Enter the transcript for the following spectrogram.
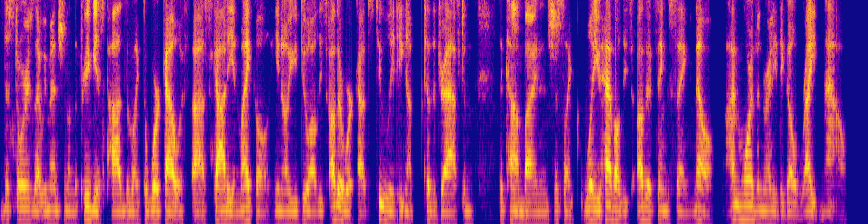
The stories that we mentioned on the previous pods of like the workout with uh, Scotty and Michael. You know, you do all these other workouts too, leading up to the draft and the combine. And it's just like, well, you have all these other things saying, no, I'm more than ready to go right now.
